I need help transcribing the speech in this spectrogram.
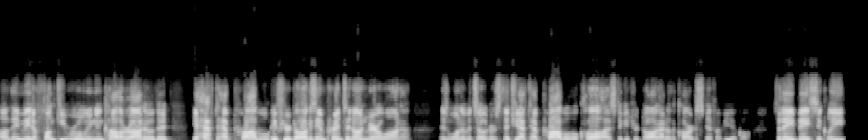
uh, they made a funky ruling in Colorado that you have to have probable if your dog is imprinted on marijuana as one of its odors that you have to have probable cause to get your dog out of the car to sniff a vehicle so they basically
